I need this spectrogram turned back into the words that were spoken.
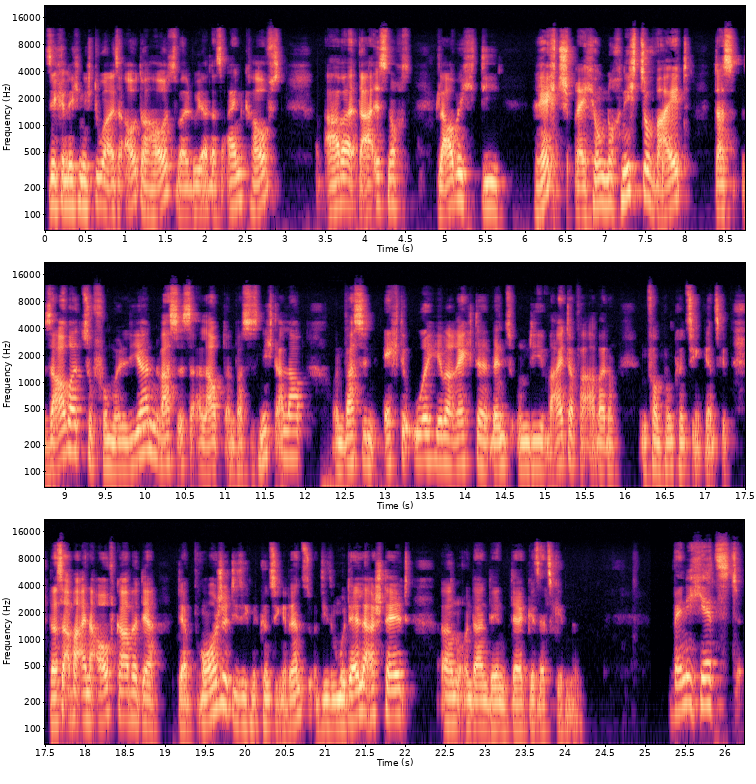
Sicherlich nicht du als Autohaus, weil du ja das einkaufst, aber da ist noch, glaube ich, die Rechtsprechung noch nicht so weit, das sauber zu formulieren, was ist erlaubt und was ist nicht erlaubt und was sind echte Urheberrechte, wenn es um die Weiterverarbeitung in Form von künstlicher Intelligenz geht. Das ist aber eine Aufgabe der, der Branche, die sich mit künstlicher Intelligenz und diese Modelle erstellt ähm, und dann den der Gesetzgebenden. Wenn ich jetzt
